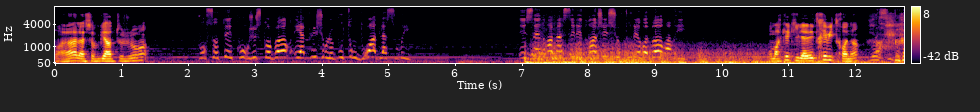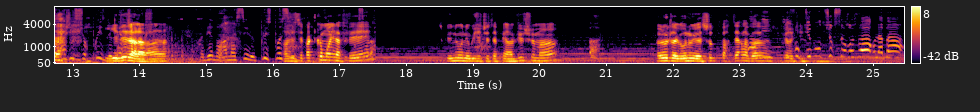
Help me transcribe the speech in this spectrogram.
Voilà, la sauvegarde toujours. Pour sauter, cours jusqu'au bord et appuie sur le bouton droit de la souris. Essaie de ramasser les dragées sur tous les rebords, Harry. Remarquez qu'il est allé très vite Ron. Hein. Il est déjà là. Hein. Alors, je sais pas comment il a fait. Parce que nous on est obligé de se taper un vieux chemin. Ah, L'autre la grenouille elle saute par terre là-bas, Harry, super il faut que utile. tu montes sur ce rebord là-bas.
